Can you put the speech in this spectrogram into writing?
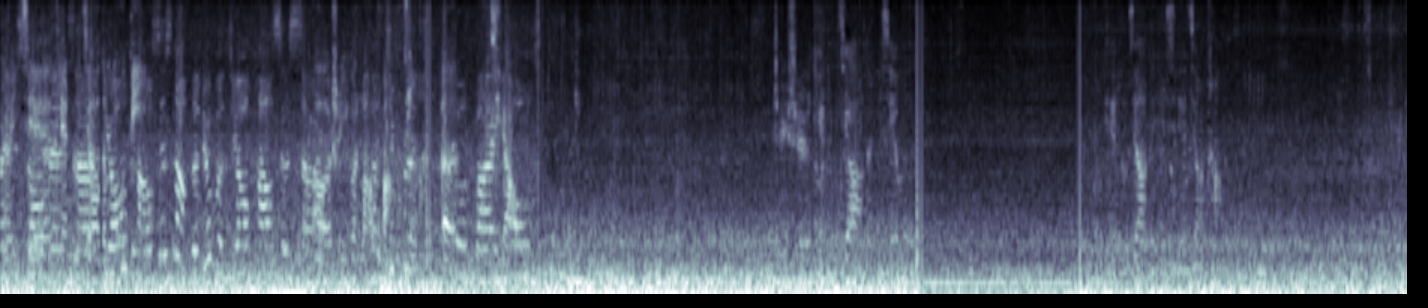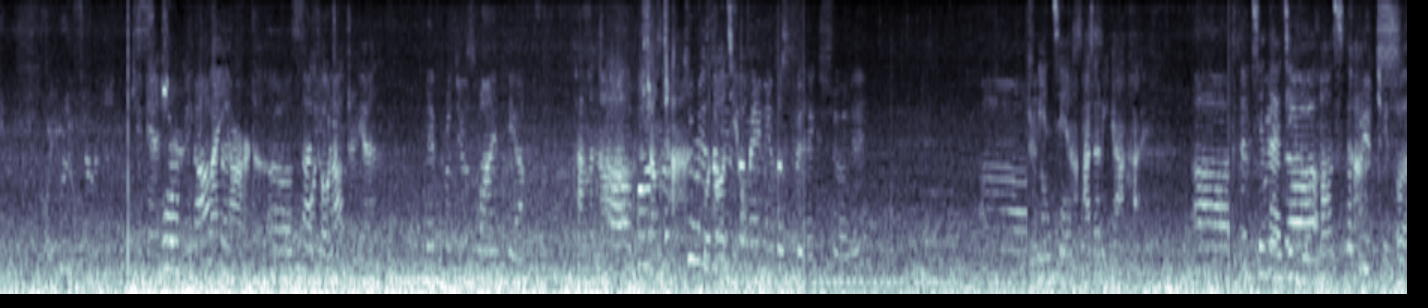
还有一些天主教的墓地哦，哦，是一个老房子，呃，桥。这是天主教的一些墓，天主教的一些教堂。这边是弯亚尔的葡萄种植园，They produce wine here. 他们 Uh, 呢 but 生产葡 tourism 萄 is 酒 the，main industry actually. Uh, 临近阿德里亚海。uh, 现在 with 进入 the- 莫斯 the 塔 bridge 这个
